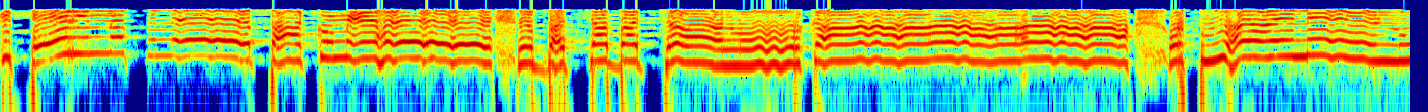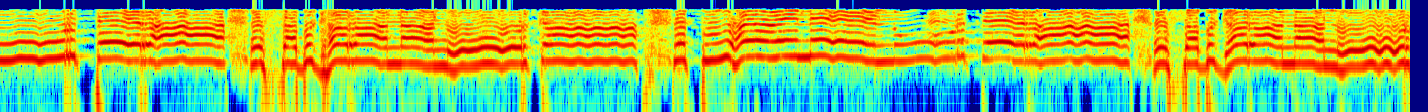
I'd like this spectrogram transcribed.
کہ تیری نسل پاک میں ہے بچہ بچہ نور کا۔ اور تو ہے نور تیرا سب گھرانا نور کا، تو ہے نور تیرا سب گھرانا نور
